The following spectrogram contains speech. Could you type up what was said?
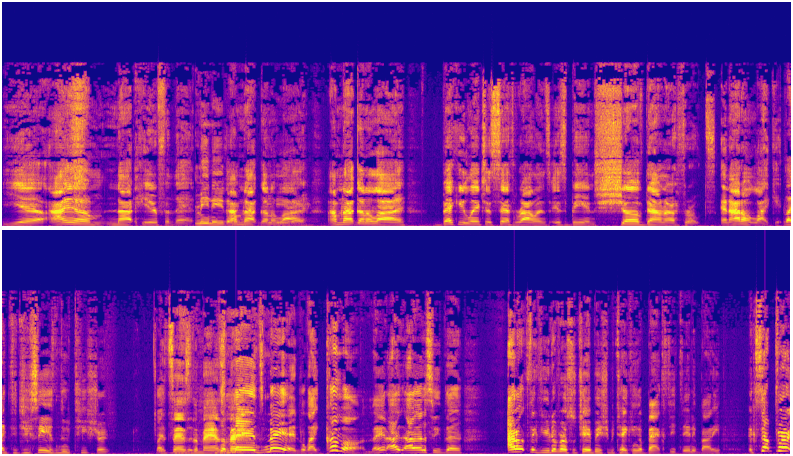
Yeah, I am not here for that. Me neither. I'm not gonna lie. I'm not gonna lie. Becky Lynch and Seth Rollins is being shoved down our throats, and I don't like it. Like, did you see his new T-shirt? it says the, man's the man. man's man. Like, come on, man. I, I honestly, the I don't think the Universal Champion should be taking a backseat to anybody, except for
